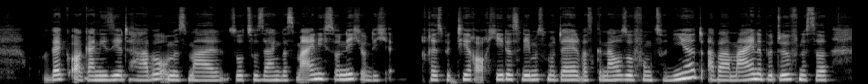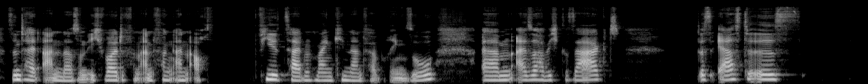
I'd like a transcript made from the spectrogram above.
wegorganisiert habe, um es mal so zu sagen, das meine ich so nicht und ich respektiere auch jedes Lebensmodell, was genauso funktioniert, aber meine Bedürfnisse sind halt anders und ich wollte von Anfang an auch viel Zeit mit meinen Kindern verbringen, so. Ähm, also habe ich gesagt, das erste ist,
